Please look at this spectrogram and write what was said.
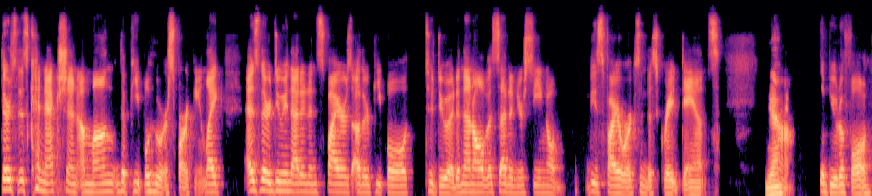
there's this connection among the people who are sparking. Like as they're doing that, it inspires other people to do it. And then all of a sudden you're seeing all these fireworks and this great dance. Yeah. Um, the beautiful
